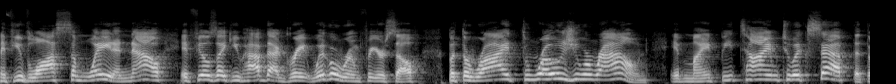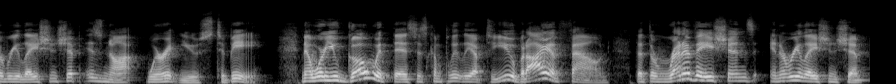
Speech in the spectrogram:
If you've lost some weight and now it feels like you have that great wiggle room for yourself, but the ride throws you around. It might be time to accept that the relationship is not where it used to be. Now, where you go with this is completely up to you, but I have found that the renovations in a relationship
